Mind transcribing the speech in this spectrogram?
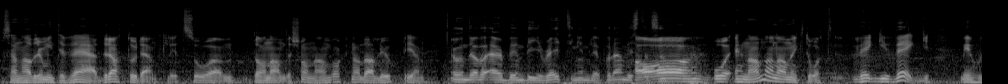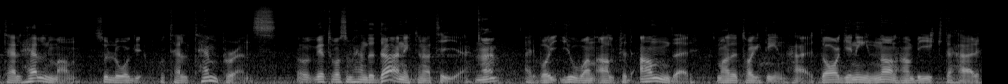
Sen hade de inte vädrat ordentligt så um, Dan Andersson han vaknade aldrig upp igen. Jag undrar vad Airbnb-ratingen blev på den vistelsen. Ja, och en annan anekdot. Vägg i vägg med Hotell Hellman så låg Hotell Temperance. Och vet du vad som hände där 1910? Nej. Det var Johan Alfred Ander som hade tagit in här dagen innan han begick det här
